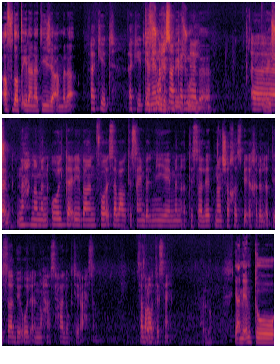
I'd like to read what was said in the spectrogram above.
افضت إلى نتيجة أم لا؟ أكيد أكيد. يعني نحن كرمال ال- آه؟ نحن بنقول تقريبا فوق 97% من اتصالاتنا الشخص بآخر الاتصال بيقول إنه حاس حاله كثير أحسن. 97 يعني أنتم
